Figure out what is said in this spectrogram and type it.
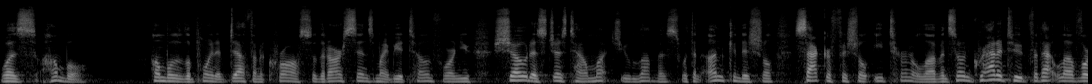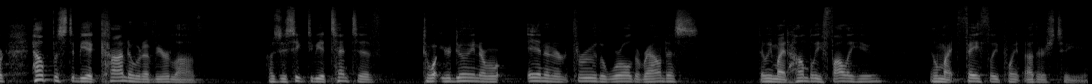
was humble, humble to the point of death on a cross, so that our sins might be atoned for. And you showed us just how much you love us with an unconditional, sacrificial, eternal love. And so, in gratitude for that love, Lord, help us to be a conduit of your love as we seek to be attentive to what you're doing in and through the world around us, that we might humbly follow you and we might faithfully point others to you.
